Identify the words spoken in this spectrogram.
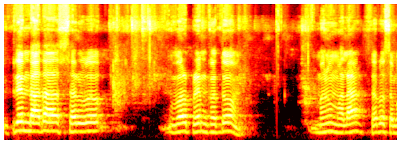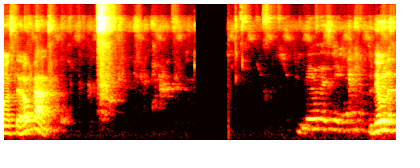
प्रेमदादा सर्व वर प्रेम करतो म्हणून मला सर्व समजते हो का? देऊल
